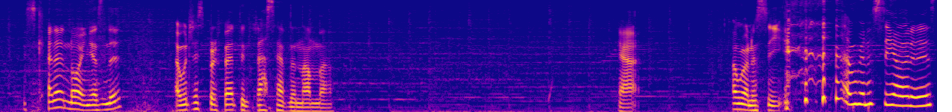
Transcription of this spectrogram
is kind of annoying, isn't it? I would just prefer to just have the number. Yeah. I'm gonna see. I'm gonna see how it is.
